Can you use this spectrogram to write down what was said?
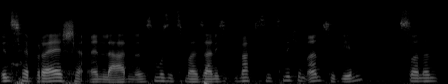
ins Hebräische einladen. Das muss jetzt mal sein. Ich mache das jetzt nicht, um anzugeben, sondern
